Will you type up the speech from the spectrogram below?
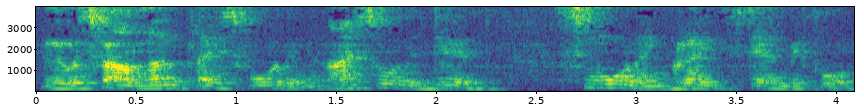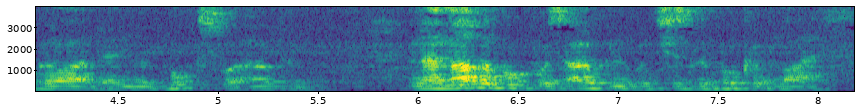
and there was found no place for them. And I saw the dead, small and great, stand before God, and the books were opened. And another book was opened, which is the book of life.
